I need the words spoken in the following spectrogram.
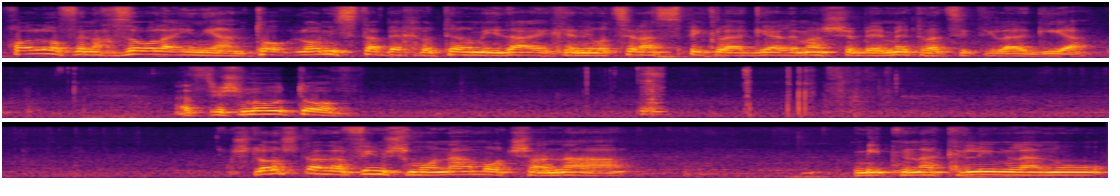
בכל אופן, נחזור לעניין. טוב, לא נסתבך יותר מדי, כי אני רוצה להספיק להגיע למה שבאמת רציתי להגיע. אז תשמעו טוב. שלושת אלפים שמונה מאות שנה מתנכלים לנו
